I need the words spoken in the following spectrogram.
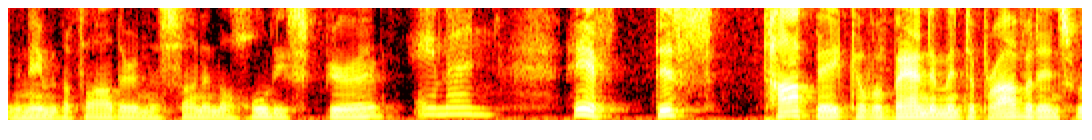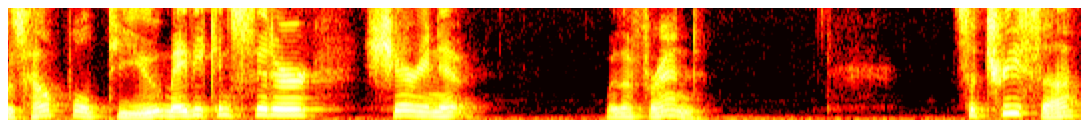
In the name of the Father, and the Son, and the Holy Spirit. Amen. Hey, if this topic of abandonment to providence was helpful to you, maybe consider sharing it with a friend. So, Teresa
